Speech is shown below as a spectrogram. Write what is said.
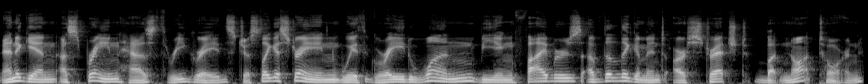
And again, a sprain has three grades, just like a strain, with grade 1 being fibers of the ligament are stretched but not torn.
